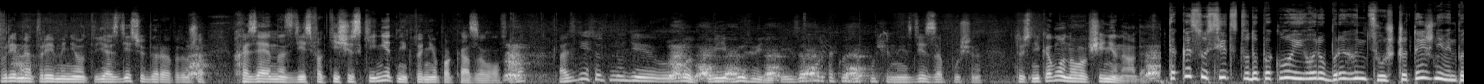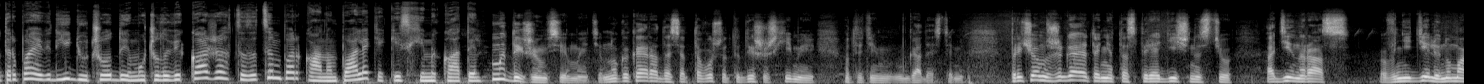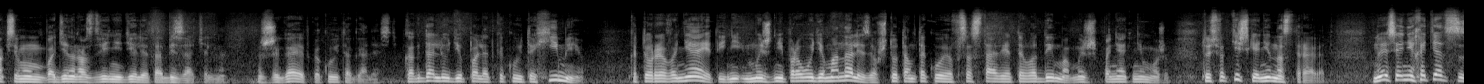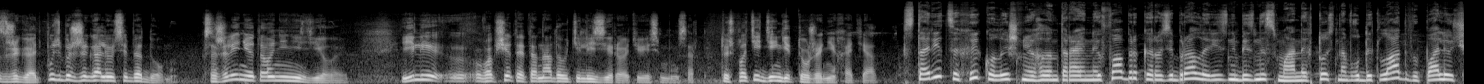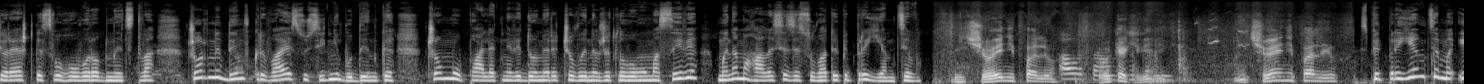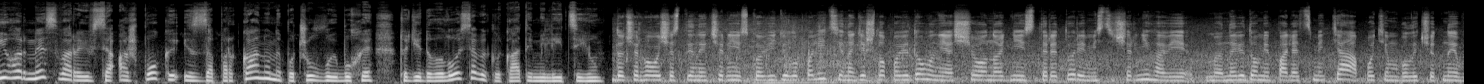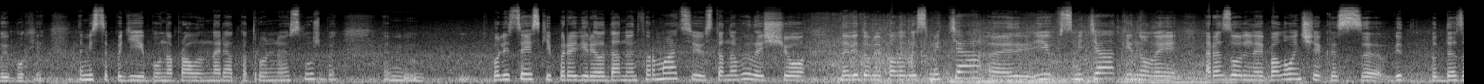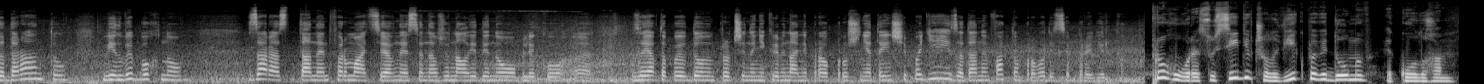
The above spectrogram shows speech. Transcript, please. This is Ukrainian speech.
Время от времени вот я здесь убираю, потому что хозяина здесь фактически нет, никто не показывал. Да? А здесь вот люди, вот ви- вы же видите, и забор такой запущенный, и здесь запущено. То есть никому оно вообще не надо. Таке сусідство допекло Ігорю Бригинцю. Щотижня він потерпає від їдючого диму. Чоловік каже, це за цим парканом палять якісь хімікати. Мы дышим всем этим. Но какая радость от того, что ты дышишь химией, вот этими гадостями. Причем сжигают они это с периодичностью один раз в неделю, ну максимум один раз в две недели это обязательно. Сжигают какую-то гадость. Когда люди палят какую-то химию, которая воняет, и не- мы же не проводим анализов, что там такое в составе этого дыма, мы же понять не можем. То есть фактически они нас. Но если они хотят сжигать, пусть бы сжигали у себя дома. К сожалению, этого они не делают. Или э, вообще-то это надо утилизировать весь мусор. То есть платить деньги тоже не хотят. Старі цехи колишньої галантарайної фабрики розібрали різні бізнесмени. Хтось наводить лад, випалюючи рештки свого виробництва. Чорний дим вкриває сусідні будинки. Чому палять невідомі речовини в житловому масиві, ми намагалися з'ясувати у підприємців. Нічого я не палю. А як там Ничего я не палил. З підприємцями Ігор не сварився, аж поки із-за паркану не почув вибухи. Тоді довелося викликати міліцію. До чергової частини Чернігівського відділу поліції надійшло повідомлення, що на одній з територій в місті Чернігові невідомі палять сміття, а потім були чутні вибухи. На місце події був направлений наряд патрульної служби. Поліцейські перевірили дану інформацію, встановили, що невідомі палили сміття е, і в сміття кинули аерозольний балончик з дезодоранту. Він вибухнув. Зараз дана інформація внесена в журнал єдиного обліку е, заяв та про вчинені кримінальні правопорушення та інші події. За даним фактом проводиться перевірка. Про горе сусідів чоловік повідомив екологам.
